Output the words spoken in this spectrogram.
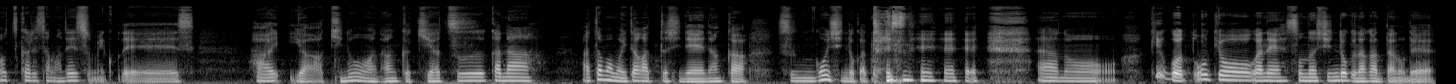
お疲れ様です。みこです。はい。いやー、昨日はなんか気圧かな。頭も痛かったしね、なんか、すんごいしんどかったですね。あの、結構東京がね、そんなしんどくなかったので、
